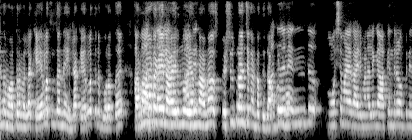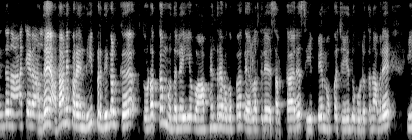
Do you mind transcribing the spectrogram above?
എന്ന് മാത്രമല്ല കേരളത്തിൽ തന്നെ ഇല്ല. കേരളത്തിന് പുറത്ത് കർണാടകയിലായിരുന്നു എന്നാണ് സ്പെഷ്യൽ ബ്രാഞ്ച് കണ്ടെത്തിയത്. അത് അപ്പോൾ തന്നെ എന്ത് മോശമായ കാര്യമാണ്? അല്ലെങ്കിൽ ആഭ്യന്തര വകുപ്പിന് എന്ത് നാണക്കേടാണ്? അതെ അതാണ് ഈ പറയുന്നത്. ഈ പ്രതികൾക്ക് തുടക്കം മുതൽ ഈ ആഭ്യന്തര വകുപ്പ് കേരളത്തിലെ സർക്കാർ സി പി എം ഒക്കെ ചെയ്തു കൊടുക്കുന്ന അവരെ ഈ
